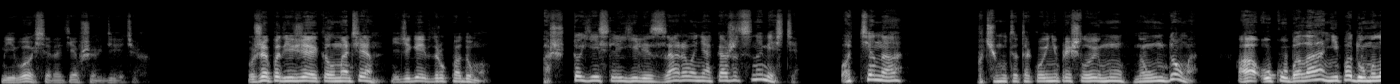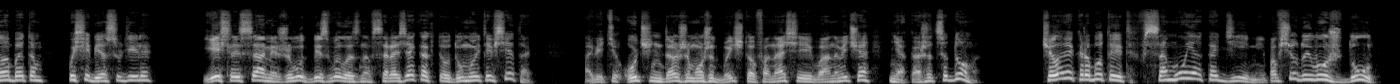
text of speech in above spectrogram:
его осиротевших детях. Уже подъезжая к Алмате, Едигей вдруг подумал. А что, если Елизарова не окажется на месте? Вот тена. Почему-то такое не пришло ему на ум дома. А у Кубала не подумала об этом, по себе судили. Если сами живут безвылазно в Саразяках, то думают и все так. А ведь очень даже может быть, что Афанасия Ивановича не окажется дома. Человек работает в самой академии, повсюду его ждут,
